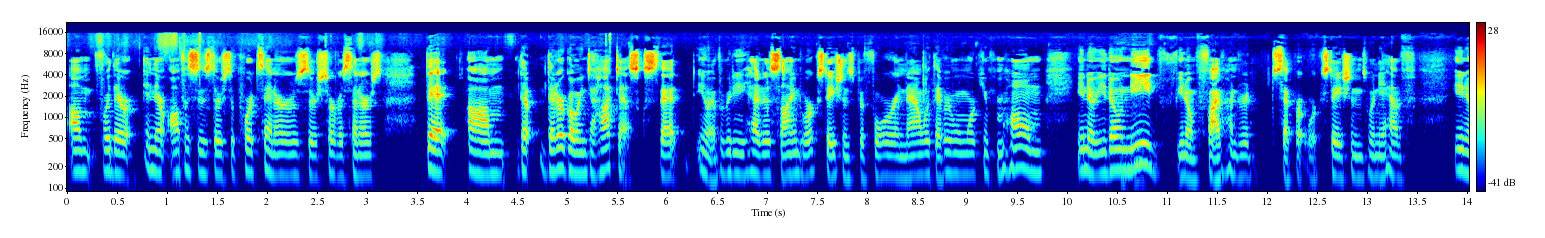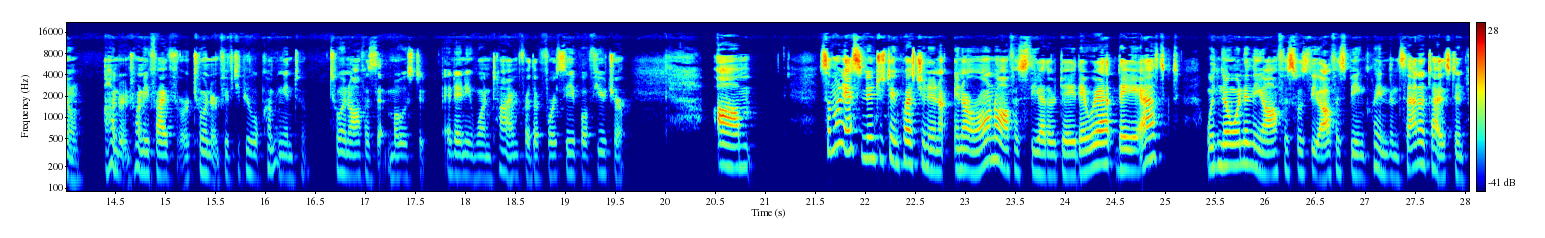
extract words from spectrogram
um, for their in their offices, their support centers, their service centers that um, that that are going to hot desks. That you know, everybody had assigned workstations before, and now with everyone working from home, you know, you don't need you know 500 separate workstations when you have you know 125 or 250 people coming into to an office at most at, at any one time for the foreseeable future. Um, Someone asked an interesting question in, in our own office the other day. They were they asked with no one in the office was the office being cleaned and sanitized? And,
